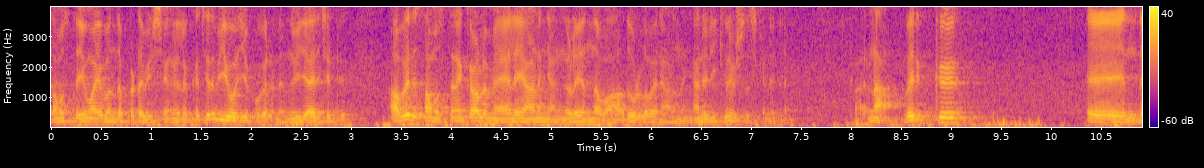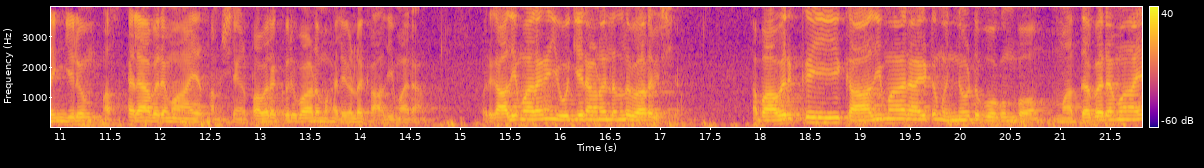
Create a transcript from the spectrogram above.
സമസ്തയുമായി ബന്ധപ്പെട്ട വിഷയങ്ങളിലൊക്കെ ചില വിയോജിപ്പുകളുണ്ട് എന്ന് വിചാരിച്ചിട്ട് അവർ സമസ്തനേക്കാൾ മേലെയാണ് ഞങ്ങൾ എന്ന വാദമുള്ളവരാണെന്ന് ഞാൻ ഒരിക്കലും വിശ്വസിക്കുന്നില്ല. കാരണം അവർക്ക് എന്തെങ്കിലും മസ്കലാപരമായ സംശയങ്ങൾ ഇപ്പോൾ അവരൊക്കെ ഒരുപാട് മഹലുകളുടെ കാതിമാരാണ് ഒരു കാലിമാരങ്ങനെ യോഗ്യരാണോ ഇല്ലെന്നുള്ള വേറെ വിഷയം. അപ്പോൾ അവർക്ക് ഈ കാലിമാരായിട്ട് മുന്നോട്ട് പോകുമ്പോൾ മതപരമായ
